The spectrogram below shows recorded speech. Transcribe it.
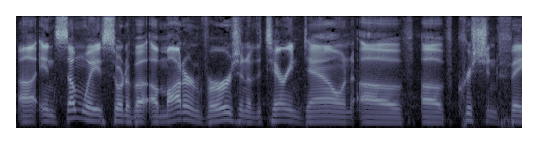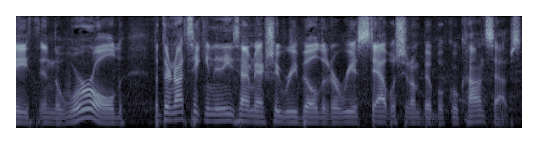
uh, in some ways, sort of a, a, modern version of the tearing down of, of Christian faith in the world, but they're not taking any time to actually rebuild it or reestablish it on biblical concepts.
